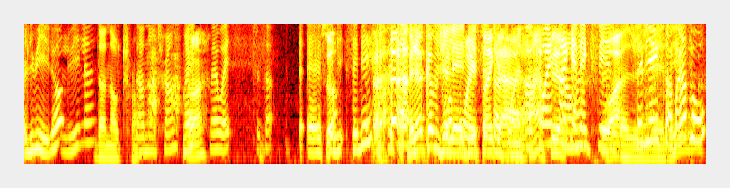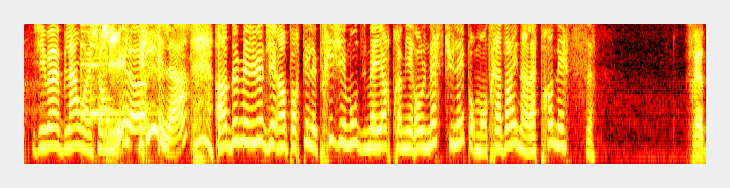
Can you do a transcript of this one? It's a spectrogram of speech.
Lui est là. Lui, là. Donald Trump. Donald Trump. Ouais. Ben oui, c'est ça. Euh, C'est bi- bien ça. Mais là, comme je l'ai aidé, c'est 3.5 à- 1.5. 1.5 avec Phil. Ouais. C'est bien ça, bravo. J'ai eu un blanc ou un jaune. Qui est là? Qui est là? En 2008, j'ai remporté le prix Gémeaux du meilleur premier rôle masculin pour mon travail dans La Promesse. Fred.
